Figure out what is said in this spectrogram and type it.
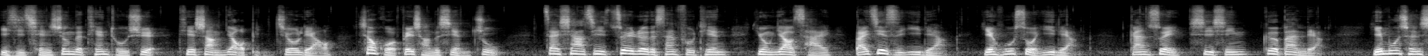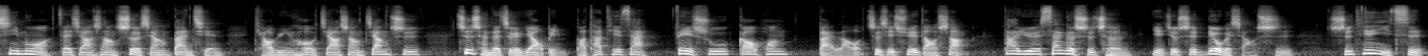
以及前胸的天突穴贴上药饼灸疗，效果非常的显著。在夏季最热的三伏天，用药材白芥子一两，盐胡索一两，干碎细心各半两，研磨成细末，再加上麝香半钱，调匀后加上姜汁制成的这个药饼，把它贴在肺腧、膏肓、百劳这些穴道上，大约三个时辰，也就是六个小时，十天一次。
